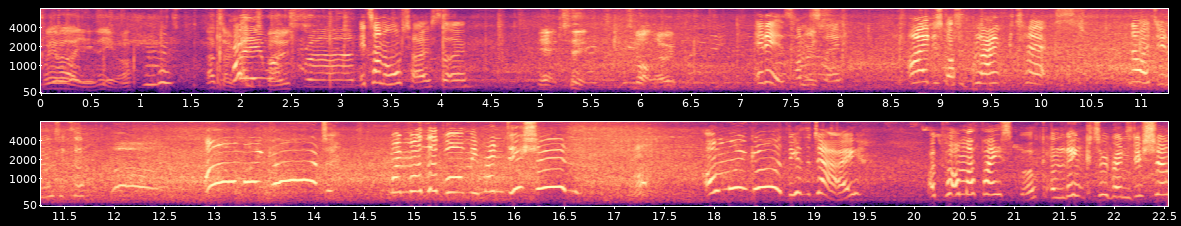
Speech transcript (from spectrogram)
Where are you? There you are. That's okay, I suppose. It's on auto, so Yeah, it's, it's not though. it is honestly. I just got a blank text. No, I didn't. It's a. Oh my god! My mother bought me rendition. What? Oh my god! The other day, I put on my Facebook a link to rendition.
